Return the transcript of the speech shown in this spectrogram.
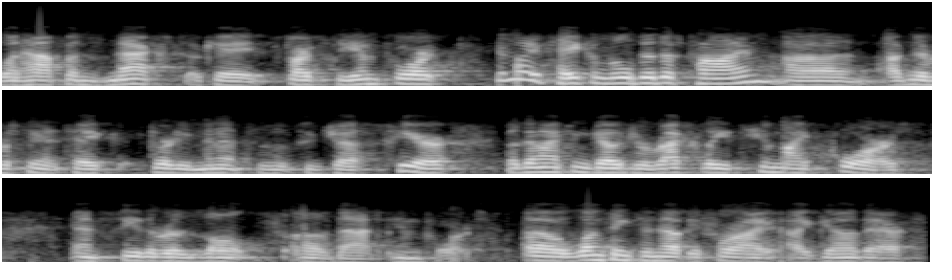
What happens next? Okay, it starts the import. It might take a little bit of time. Uh, I've never seen it take 30 minutes as it suggests here, but then I can go directly to my course and see the results of that import. Oh, one thing to note before I, I go there,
